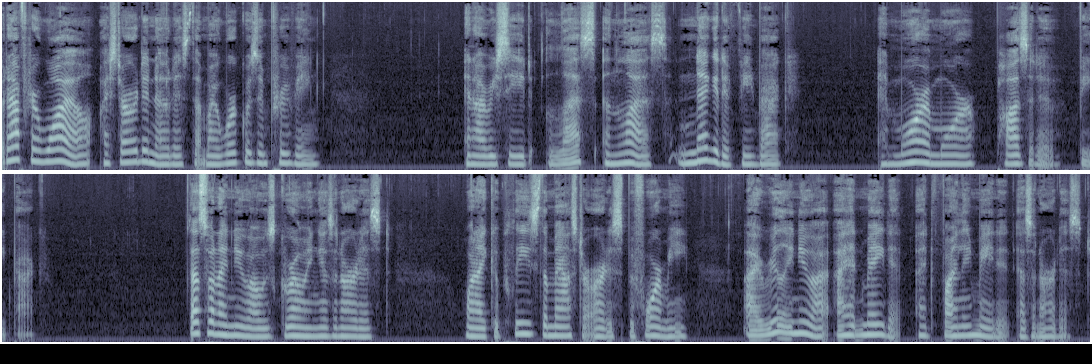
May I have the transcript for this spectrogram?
but after a while, I started to notice that my work was improving and I received less and less negative feedback and more and more positive feedback. That's when I knew I was growing as an artist. When I could please the master artist before me, I really knew I, I had made it. I had finally made it as an artist.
